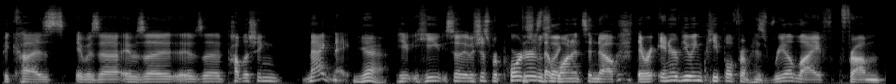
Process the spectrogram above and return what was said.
because it was a it was a it was a publishing magnate. Yeah. He he. So it was just reporters was that like- wanted to know. They were interviewing people from his real life, from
